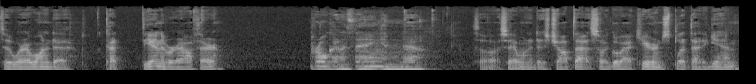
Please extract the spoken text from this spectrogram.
to where I wanted to the end of her off there. pro kind of thing, and uh, So I say I wanted to chop that, so I go back here and split that again,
